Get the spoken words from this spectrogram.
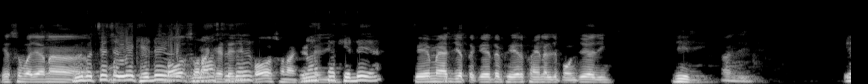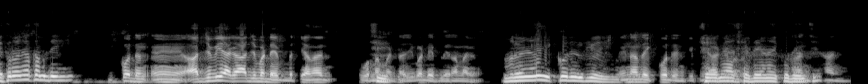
ਇਸ ਵਜ੍ਹਾ ਨਾਲ ਬੱਚੇ ਚੰਗੇ ਖੇਡੇ ਬਹੁਤ ਸੋਹਣਾ ਖੇਡੇ ਜੀ ਬਹੁਤ ਸੋਹਣਾ ਖੇਡੇ ਜੀ। ਖੇਡੇ ਆ। ਛੇ ਮੈਚ ਜਿੱਤ ਕੇ ਤੇ ਫਿਰ ਫਾਈਨਲ 'ਚ ਪਹੁੰਚੇ ਆ ਜੀ। ਜੀ ਜੀ। ਹਾਂਜੀ। ਇੱਕ ਰੋਜ਼ਾ ਕੰਮ ਦੇ ਇੱਕੋ ਦਿਨ ਅੱਜ ਵੀ ਹੈਗਾ ਅੱਜ ਵੱਡੇ ਬੱਚਿਆਂ ਦਾ ਟੂਰਨਾਮੈਂਟ ਆ ਜੀ ਵੱਡੇ ਪਲੇਅਰਾਂ ਦਾ ਮਤਲਬ ਇਹਨਾਂ ਇੱਕੋ ਦਿਨ ਦੀ ਹੋਈ ਇਹਨਾਂ ਦੇ ਇੱਕੋ ਦਿਨ 'ਚ 6 ਮੈਚ ਖੇਡੇ ਇਹਨਾਂ ਇੱਕੋ ਦਿਨ ਚ। ਹਾਂਜੀ।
